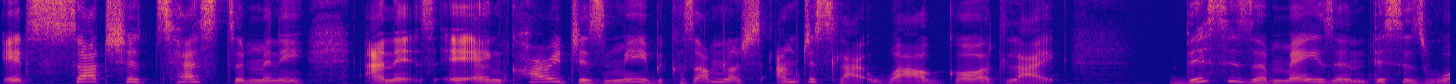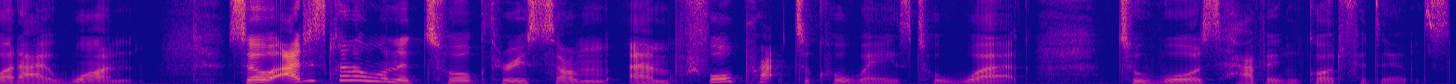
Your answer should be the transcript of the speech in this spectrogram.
it's such a testimony. And it's it encourages me because i'm not i'm just like wow god like this is amazing this is what i want so I just kind of want to talk through some um, four practical ways to work towards having confidence.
